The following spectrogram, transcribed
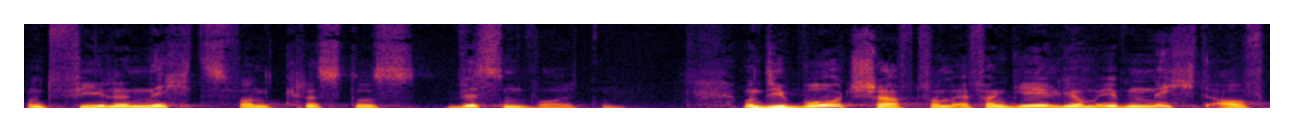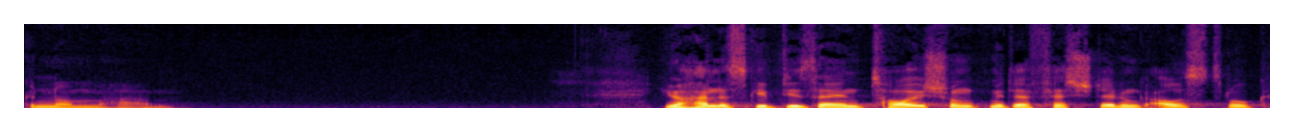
und viele nichts von Christus wissen wollten und die Botschaft vom Evangelium eben nicht aufgenommen haben. Johannes gibt dieser Enttäuschung mit der Feststellung Ausdruck,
